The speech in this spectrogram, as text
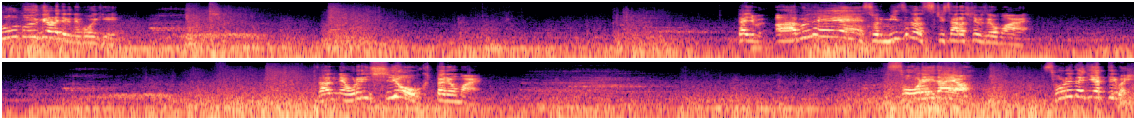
相当避けられてるね攻撃。大丈夫。危ねえ。それ自ら突きさらしてるぜお前。残念。俺に塩を送ったねお前。それだよ。それだけやってればいい。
